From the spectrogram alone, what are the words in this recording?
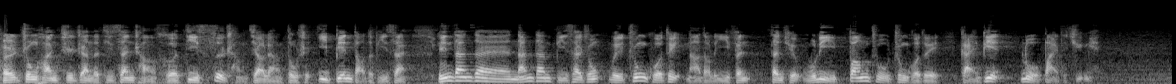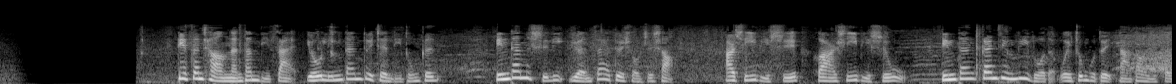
而中韩之战的第三场和第四场较量都是一边倒的比赛。林丹在男单比赛中为中国队拿到了一分，但却无力帮助中国队改变落败的局面。第三场男单比赛由林丹对阵李东根，林丹的实力远在对手之上，二十一比十和二十一比十五，林丹干净利落的为中国队拿到一分。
